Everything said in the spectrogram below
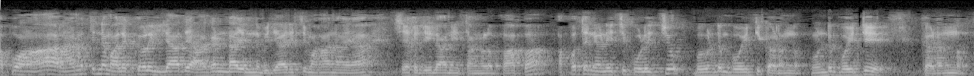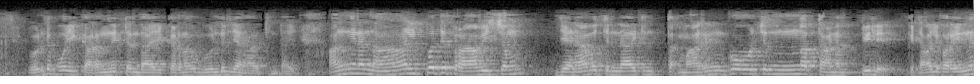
അപ്പോൾ ആ റാമത്തിന്റെ മലക്കുകൾ ഇല്ലാതെ ആകണ്ട എന്ന് വിചാരിച്ച് മഹാനായ ഷെയ്ഖ് ജീലാനി തങ്ങൾ പാപ്പ അപ്പൊ തന്നെ എണീച്ച് കുളിച്ചു വീണ്ടും പോയിട്ട് കിടന്നു. വീണ്ടും പോയിട്ട് കിടന്നു. വീണ്ടും പോയി കിടന്നിട്ട് എന്തായി കിടന്നപ്പോൾ വീണ്ടും ജനാപത്തുണ്ടായി അങ്ങനെ നാൽപ്പത് പ്രാവശ്യം ജനാപത്തുണ്ടായിട്ട് ത- മരം കോച്ചുന്ന തണുപ്പിൽ കിതാബിൽ പറയുന്നു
